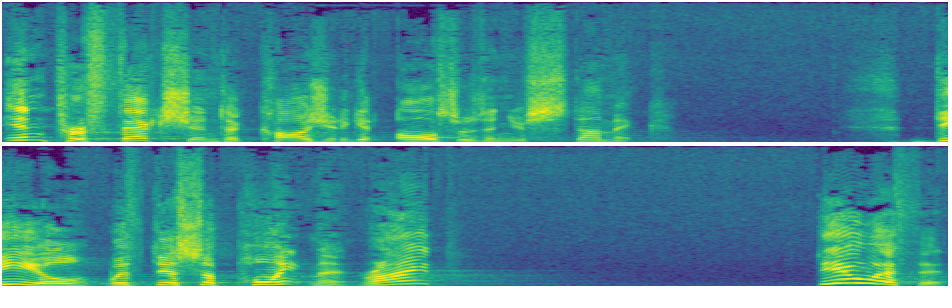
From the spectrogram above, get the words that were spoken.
imperfection to cause you to get ulcers in your stomach deal with disappointment, right? Deal with it.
